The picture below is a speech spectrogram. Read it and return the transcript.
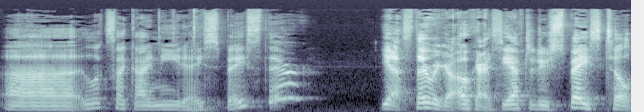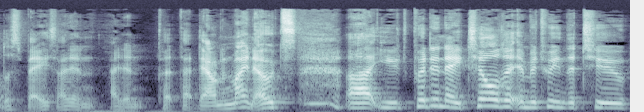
Uh, it looks like I need a space there. Yes, there we go. Okay, so you have to do space tilde space. I didn't I didn't put that down in my notes. Uh, you put in a tilde in between the two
